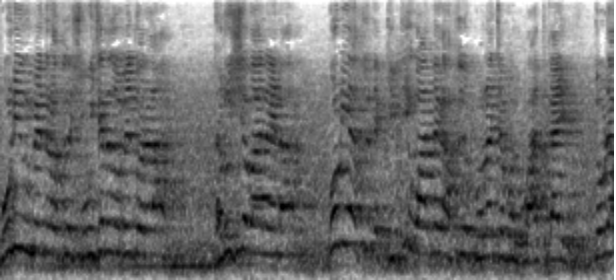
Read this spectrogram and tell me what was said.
कोणी उमेदवार असू दे शिवसेनेचा उमेदवार आहे ना धनुष्यबाण आहे ना कोणी असू द्या किती वाद असू दे कोणाच्या पण वाद काय तेवढा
